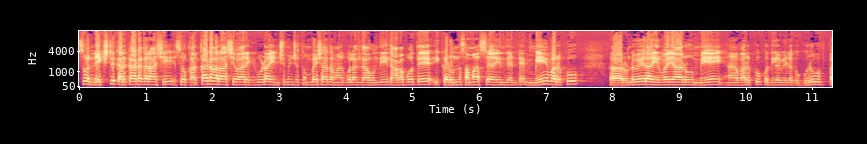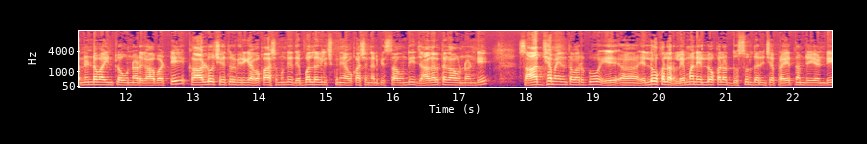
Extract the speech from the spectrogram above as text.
సో నెక్స్ట్ కర్కాటక రాశి. సో కర్కాటక రాశి వారికి కూడా ఇంచుమించు తొంభై శాతం అనుకూలంగా ఉంది. కాకపోతే ఇక్కడ ఉన్న సమస్య ఏంటి అంటే మే వరకు రెండు వేల ఇరవై ఆరు మే వరకు కొద్దిగా వీళ్ళకు గురువు పన్నెండవ ఇంట్లో ఉన్నాడు కాబట్టి కాళ్ళు చేతులు విరిగే అవకాశం ఉంది దెబ్బలు తగిలించుకునే అవకాశం కనిపిస్తూ ఉంది. జాగ్రత్తగా ఉండండి. సాధ్యమైనంత వరకు yellow colour lemon yellow colour దుస్తులు ధరించే ప్రయత్నం చేయండి.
